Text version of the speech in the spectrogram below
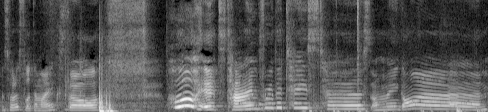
That's what it's looking like. So, whew, it's time for the taste test. Oh my god.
